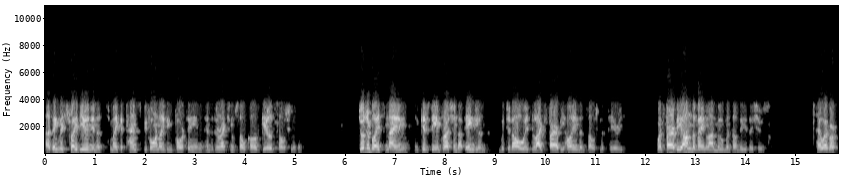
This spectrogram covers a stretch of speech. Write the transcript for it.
as English trade unionists make attempts before 1914 in the direction of so-called guild socialism. Judging by its name, it gives the impression that England, which had always lagged far behind in socialist theory, went far beyond the mainland movement on these issues. However,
